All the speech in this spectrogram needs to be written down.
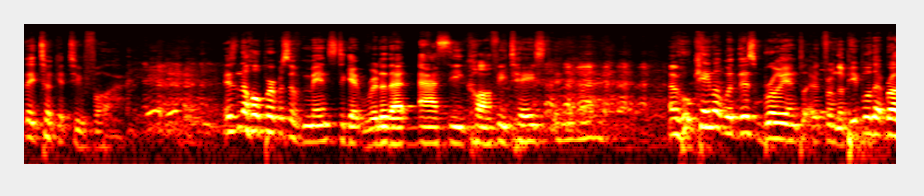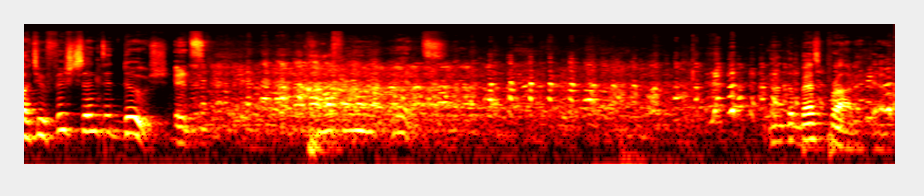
they took it too far. Isn't the whole purpose of mints to get rid of that assy coffee taste in your? I mean, who came up with this brilliant pl- from the people that brought you fish scented douche? It's coffee mints. Not the best product ever.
